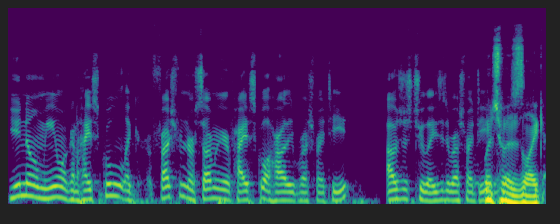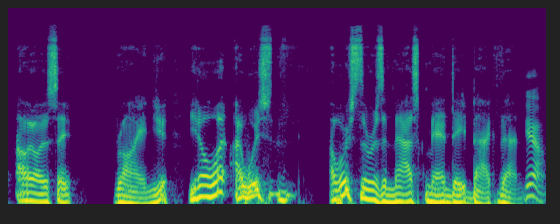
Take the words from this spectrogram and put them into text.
you know me, like in high school, like freshman or sophomore year of high school, I hardly brushed my teeth. I was just too lazy to brush my teeth. which was like I would always say, Ryan, you you know what? I wish I wish there was a mask mandate back then. yeah.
